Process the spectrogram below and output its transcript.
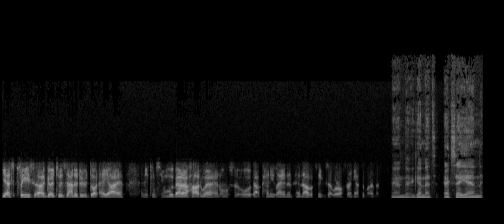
Yes, please uh, go to xanadu.ai and you can see all about our hardware and also all about Penny Lane and, and other things that we're offering at the moment. And again, that's X A N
